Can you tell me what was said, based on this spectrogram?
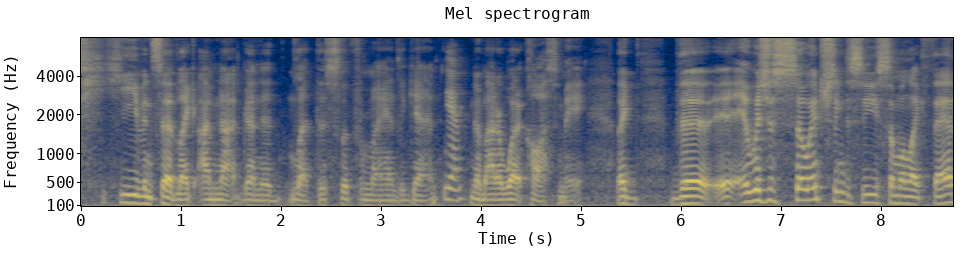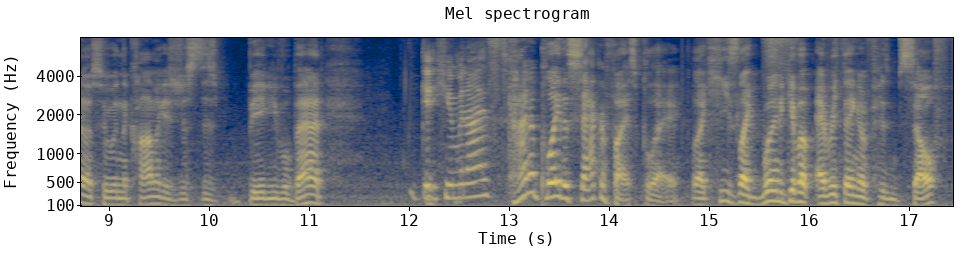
he even said like, I'm not gonna let this slip from my hands again. Yeah. No matter what it costs me. Like the, it, it was just so interesting to see someone like Thanos, who in the comic is just this big evil bad, Get humanized. kind of play the sacrifice play. Like he's like willing to give up everything of himself.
